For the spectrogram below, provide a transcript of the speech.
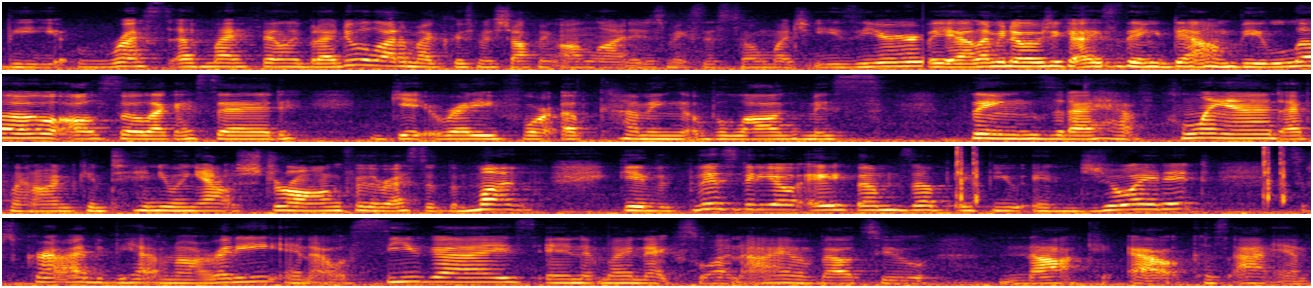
the rest of my family. But i do a lot of my christmas shopping online. It just makes it so much easier. But yeah let me know what you guys think down below. Also like i said get ready for upcoming vlogmas things that I have planned. I plan on continuing out strong for the rest of the month. Give this video a thumbs up if you enjoyed it. Subscribe if you haven't already, and I will see you guys in my next one. I am about to knock out because I am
